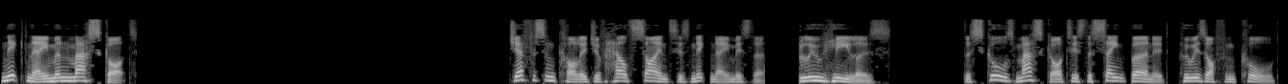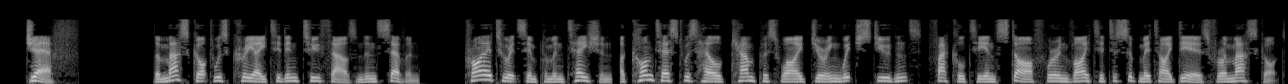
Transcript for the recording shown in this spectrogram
Nickname and mascot. Jefferson College of Health Sciences nickname is the Blue Healers. The school's mascot is the St. Bernard, who is often called Jeff. The mascot was created in 2007. Prior to its implementation, a contest was held campus-wide during which students, faculty and staff were invited to submit ideas for a mascot.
